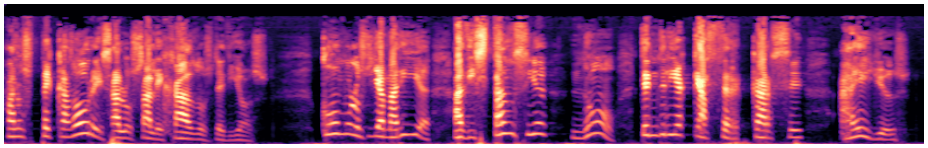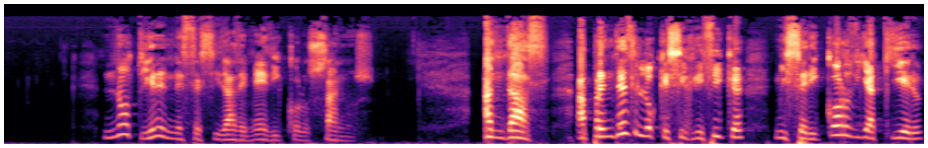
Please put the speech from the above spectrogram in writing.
a los pecadores, a los alejados de Dios. ¿Cómo los llamaría? ¿A distancia? No, tendría que acercarse a ellos. No tienen necesidad de médico los sanos. Andad, aprended lo que significa misericordia quiero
